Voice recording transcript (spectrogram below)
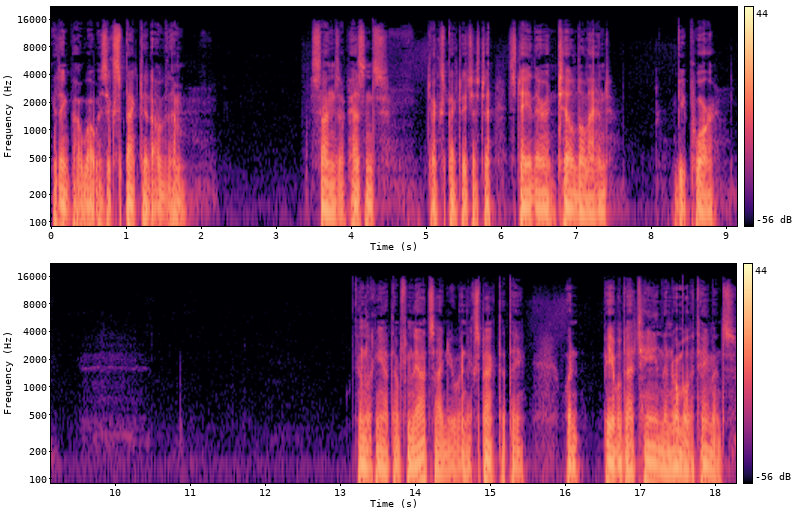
you think about what was expected of them. Sons of peasants, they're expected just to stay there and till the land, be poor. And looking at them from the outside, you wouldn't expect that they would be able to attain the noble attainments.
